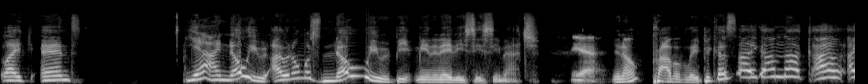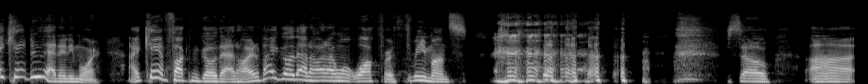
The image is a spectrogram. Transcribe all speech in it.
like and yeah i know he i would almost know he would beat me in an adcc match Yeah. you know probably because like i'm not i, I can't do that anymore i can't fucking go that hard if i go that hard i won't walk for three months so uh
